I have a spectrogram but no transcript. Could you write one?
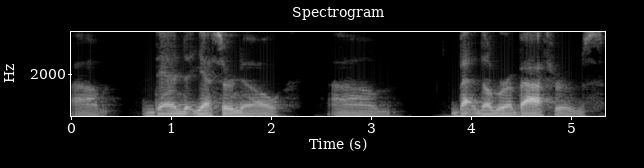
um, den, yes or no, um, number of bathrooms,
